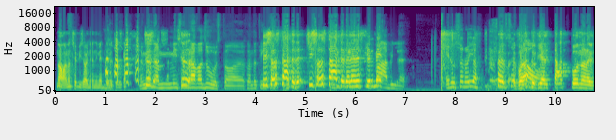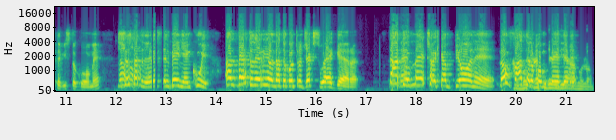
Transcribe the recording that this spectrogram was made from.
No, non c'è bisogno di mettere mi, cioè, mi sembrava giusto. Quando ti ci, sono state de- ci sono state delle WrestleMania. E non sono io. È volato no. via il tappo, non avete visto come. Ci no. sono state delle WrestleMania in cui Alberto Del Rio è andato contro Jack Swagger. Date Vabbè. un match al campione, non fatelo Avvocato competere. Del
